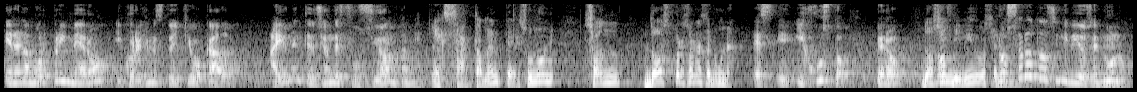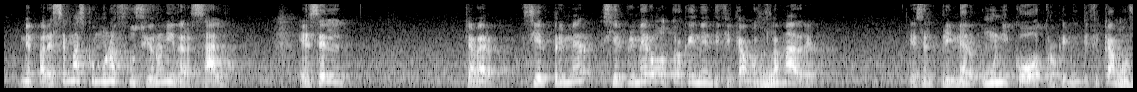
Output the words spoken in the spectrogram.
en el amor primero, y corrígeme si estoy equivocado, hay una intención de fusión también. Exactamente. Es un son dos personas en una. Es- y, y justo, pero... Dos no- individuos en No uno. solo dos individuos en uno, me parece más como una fusión universal. Es el... Que a ver, si el primer, si el primer otro que identificamos es la madre, es el primer único otro que identificamos.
